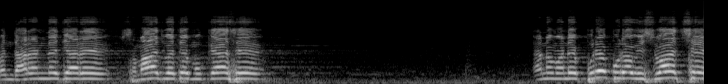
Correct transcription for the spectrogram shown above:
બંધારણને જ્યારે સમાજ વચ્ચે મૂક્યા છે, એનો મને પૂરેપૂરો વિશ્વાસ છે.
